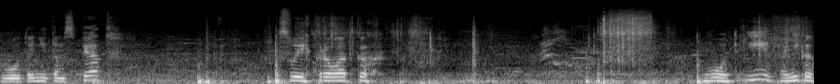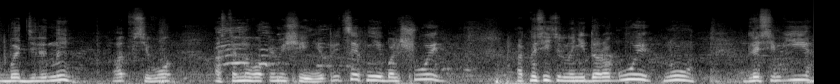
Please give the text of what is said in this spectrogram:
Вот они там спят в своих кроватках. Вот, и они как бы отделены от всего остального помещения. Прицеп небольшой, относительно недорогой, ну, для семьи,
